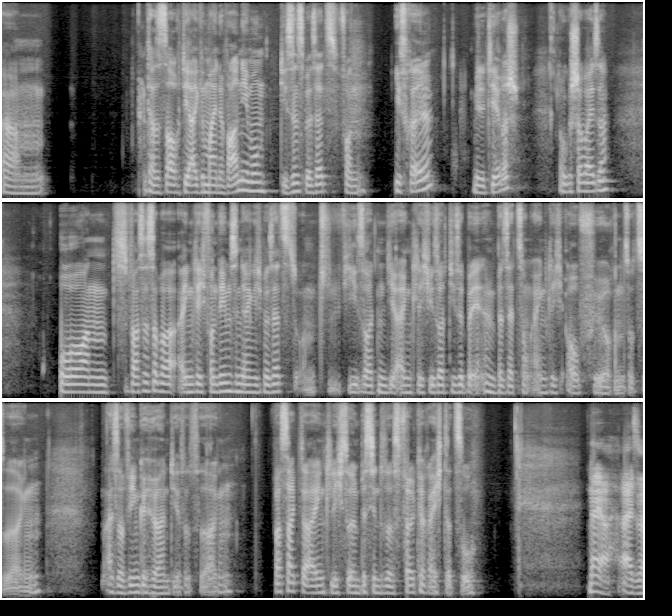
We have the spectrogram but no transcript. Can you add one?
ähm, das ist auch die allgemeine Wahrnehmung. Die sind besetzt von Israel, militärisch, logischerweise. Und was ist aber eigentlich, von wem sind die eigentlich besetzt und wie sollten die eigentlich, wie sollte diese Besetzung eigentlich aufhören, sozusagen? Also wem gehören die sozusagen? Was sagt da eigentlich so ein bisschen das Völkerrecht dazu? Naja, also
